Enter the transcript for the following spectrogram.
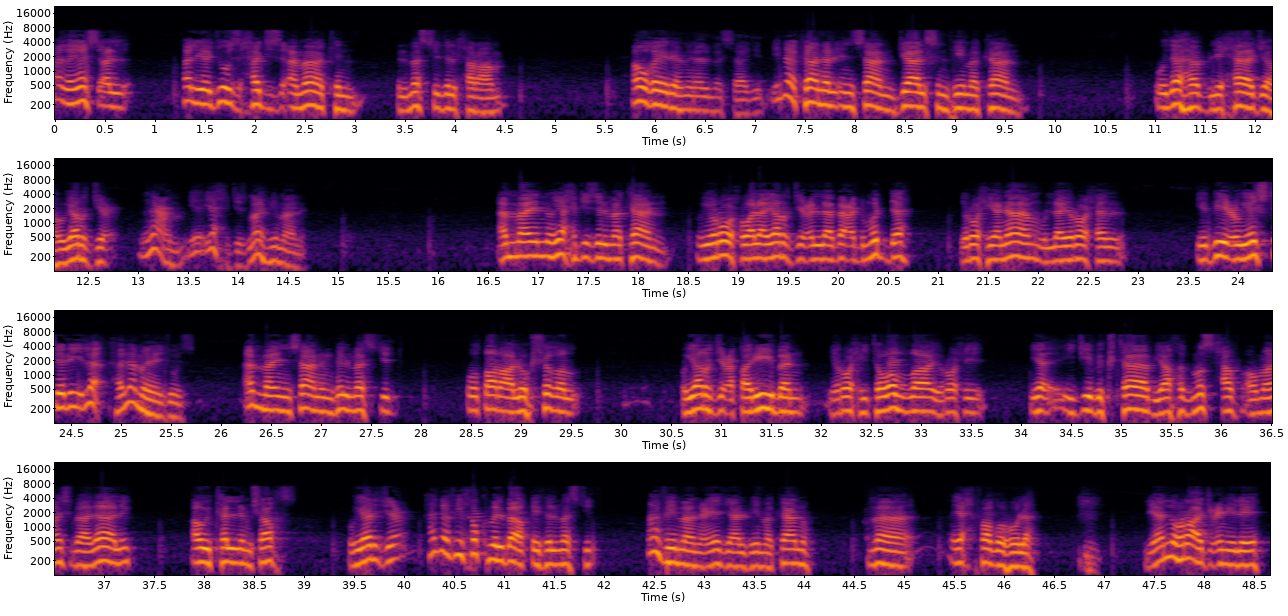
هذا يسأل هل يجوز حجز أماكن في المسجد الحرام أو غيره من المساجد؟ إذا كان الإنسان جالس في مكان وذهب لحاجة ويرجع نعم يحجز ما في مانع. أما أنه يحجز المكان ويروح ولا يرجع إلا بعد مدة يروح ينام ولا يروح يبيع ويشتري لا هذا ما يجوز. أما إنسان في المسجد وطرى له شغل ويرجع قريبا يروح يتوضأ يروح يجيب كتاب يأخذ مصحف أو ما أشبه ذلك أو يكلم شخص ويرجع. هذا في حكم الباقي في المسجد. ما في مانع يجعل في مكانه ما يحفظه له. لأنه راجع إليه.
